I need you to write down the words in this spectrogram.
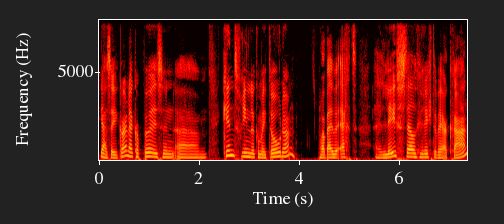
Ja, zeker. Lekker Pu is een ehm, kindvriendelijke methode. Waarbij we echt eh, leefstijlgericht te werk gaan.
